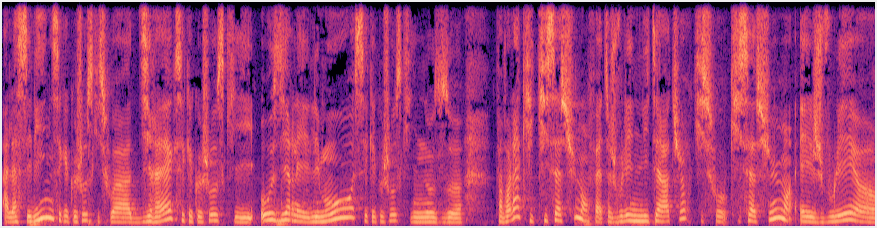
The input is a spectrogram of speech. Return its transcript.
à la Céline, c'est quelque chose qui soit direct, c'est quelque chose qui ose dire les, mots, c'est quelque chose qui n'ose, enfin voilà, qui, s'assume en fait. Je voulais une littérature qui soit, qui s'assume, et je voulais euh,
